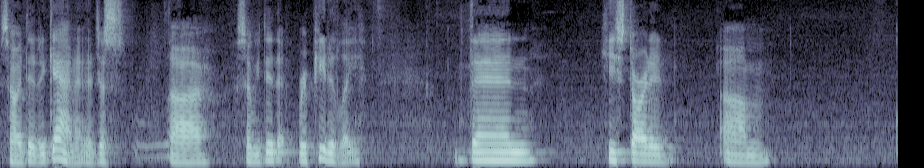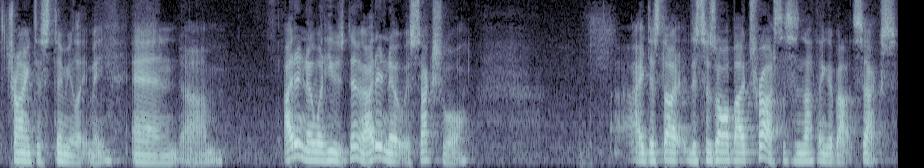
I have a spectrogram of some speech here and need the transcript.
So I did it again, and it just uh, so we did it repeatedly then he started um, trying to stimulate me. And um, I didn't know what he was doing, I didn't know it was sexual. I just thought this is all about trust. This is nothing about sex.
